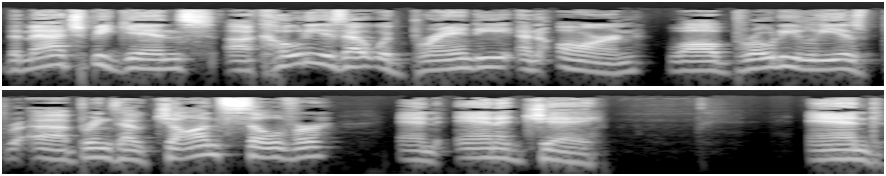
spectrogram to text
the match begins. Uh, Cody is out with Brandi and Arn, while Brodie Lee is, uh, brings out John Silver and Anna Jay. And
